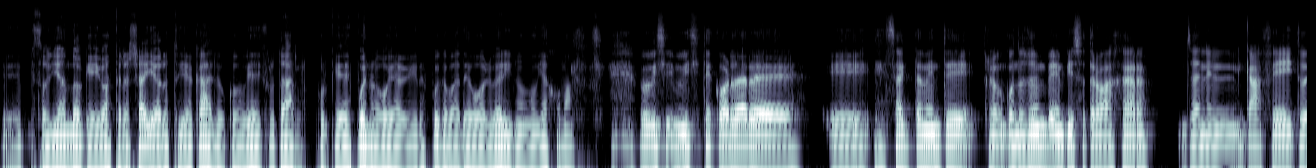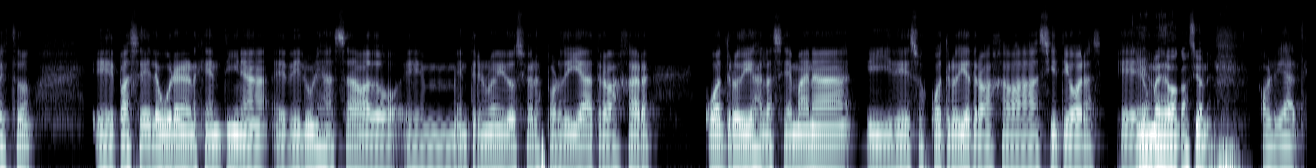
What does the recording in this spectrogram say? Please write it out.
eh, soñando que iba a estar allá y ahora estoy acá, loco, voy a disfrutarlo, porque después no lo voy a vivir, después capaz de volver y no viajo más. me hiciste acordar eh, eh, exactamente, cuando yo empiezo a trabajar ya en el café y todo esto, Eh, pasé de laburar en Argentina eh, de lunes a sábado em, entre 9 y 12 horas por día a trabajar cuatro días a la semana y de esos cuatro días trabajaba siete horas. y un mes de vacaciones. Olvídate.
